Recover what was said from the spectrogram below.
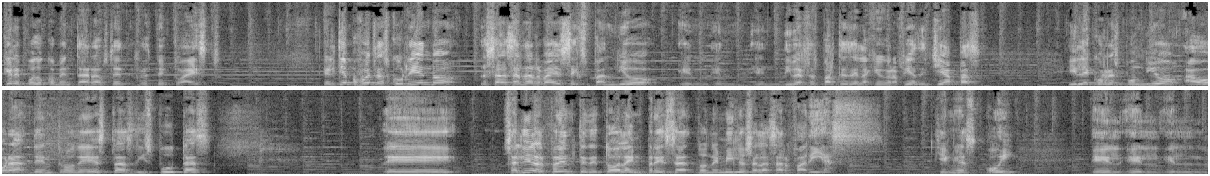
¿qué le puedo comentar a usted respecto a esto? El tiempo fue transcurriendo, Salazar Narváez se expandió en diversas partes de la geografía de Chiapas y le correspondió ahora dentro de estas disputas eh, salir al frente de toda la empresa don Emilio Salazar Farías, quien es hoy el,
